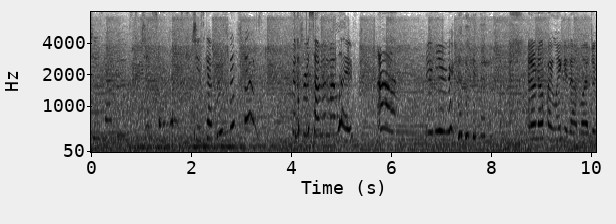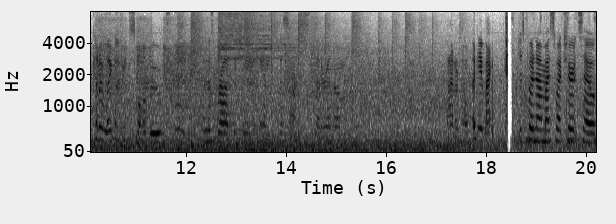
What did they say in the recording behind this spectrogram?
She's got boobs, she's got boobs, she's got boobs, time in my life. Ah, they're here. I don't know if I like it that much. I kind of like having small boobs. And this bra is itchy and the socks that are in them. I don't know. Okay, bye. Just putting on my sweatshirt so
